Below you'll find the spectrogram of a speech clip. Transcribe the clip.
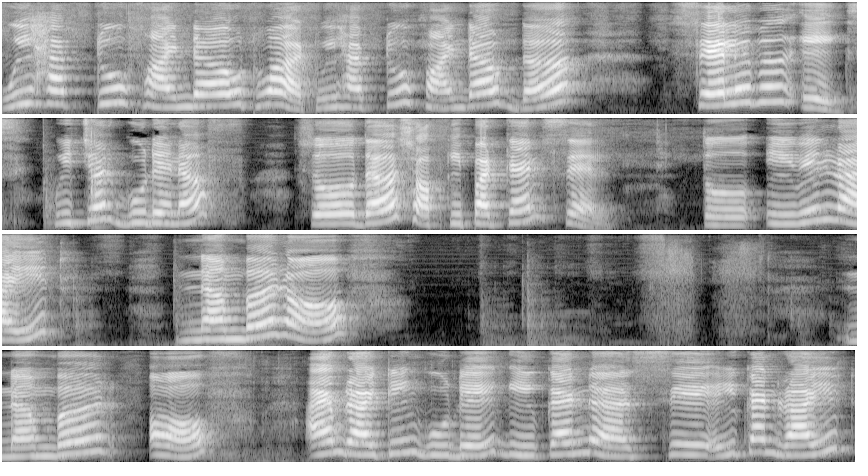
we have to find out what? We have to find out the sellable eggs which are good enough so the shopkeeper can sell. So you will write number of number of I am writing good egg you can uh, say you can write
